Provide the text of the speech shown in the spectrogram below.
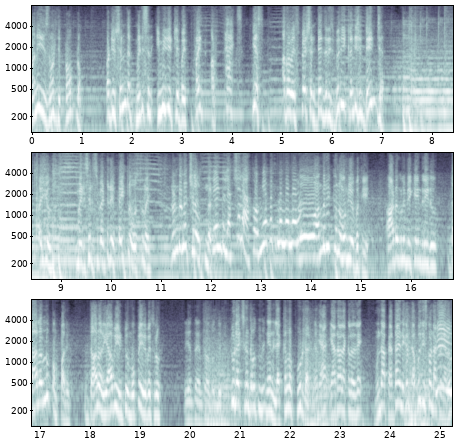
Money is not the problem. But you send that medicine immediately by flight or fax. Yes. Otherwise, patient danger is very condition danger. అయ్యో మెడిసిన్స్ వెంటనే ఫ్లైట్లో వస్తున్నాయి. రెండు లక్షలు అవుతుంది రెండు లక్షల? హోమియోపతి మంది అన్నారు? ఓ అమెరికన్ హోమియోపతి. ఆడగులు మీకేం తెలియదు డాలర్లు పంపాలి. డాలర్ యాభై ఇంటూ ముప్పై ఐదు పైసలు ఎంత ఎంత అవుతుంది? టూ లాక్స్ ఎంత అవుతుంది? నేను లెక్కల్లో పూర్ డాక్టర్. యాదవ లెక్కలు వదిలే. ముందు ఆ పెద్ద ఆయన దగ్గర డబ్బులు తీసుకోండి డాక్టర్ గారు.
